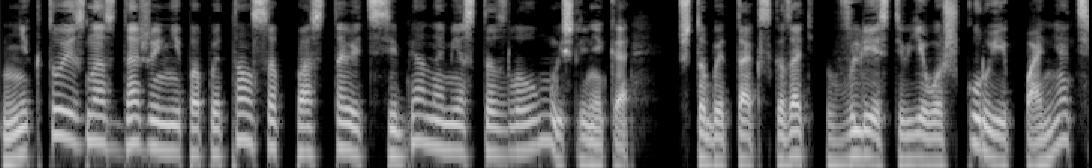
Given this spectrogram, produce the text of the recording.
никто из нас даже не попытался поставить себя на место злоумышленника, чтобы, так сказать, влезть в его шкуру и понять,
